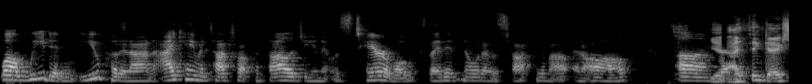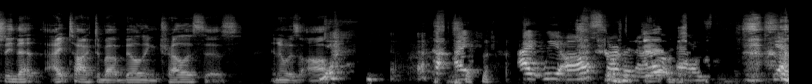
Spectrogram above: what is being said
well, we didn't. You put it on. I came and talked about pathology, and it was terrible because I didn't know what I was talking about at all. Um, yeah, I think actually that I talked about building trellises and it was awful. Yeah. I, I, we all started out as, yeah,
